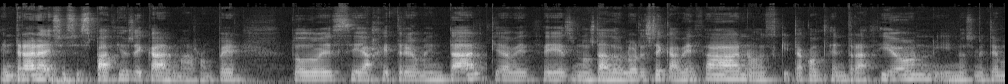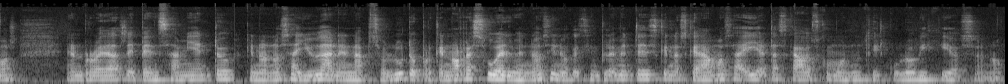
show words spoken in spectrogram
entrar a esos espacios de calma, romper todo ese ajetreo mental que a veces nos da dolores de cabeza, nos quita concentración y nos metemos en ruedas de pensamiento que no nos ayudan en absoluto porque no resuelven, ¿no? sino que simplemente es que nos quedamos ahí atascados como en un círculo vicioso. ¿no?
